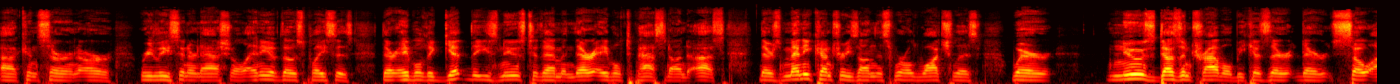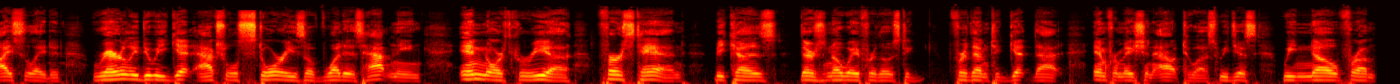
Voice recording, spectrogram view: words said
uh, Concern or Release International, any of those places, they're able to get these news to them and they're able to pass it on to us. There's many countries on this world watch list where news doesn't travel because they're they're so isolated. Rarely do we get actual stories of what is happening in North Korea firsthand because there's no way for those to for them to get that information out to us. We just we know from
